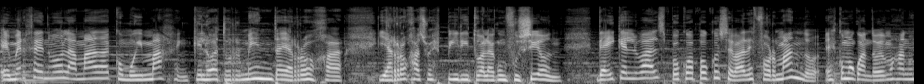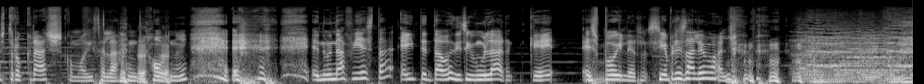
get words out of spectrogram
emerge de nuevo la amada como imagen que lo atormenta y arroja, y arroja su espíritu a la confusión. De ahí que el vals poco a poco se va deformando. Es como cuando vemos a nuestro crush, como dice la gente joven, ¿eh? en una fiesta e intentamos disimular que, spoiler, siempre sale mal.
